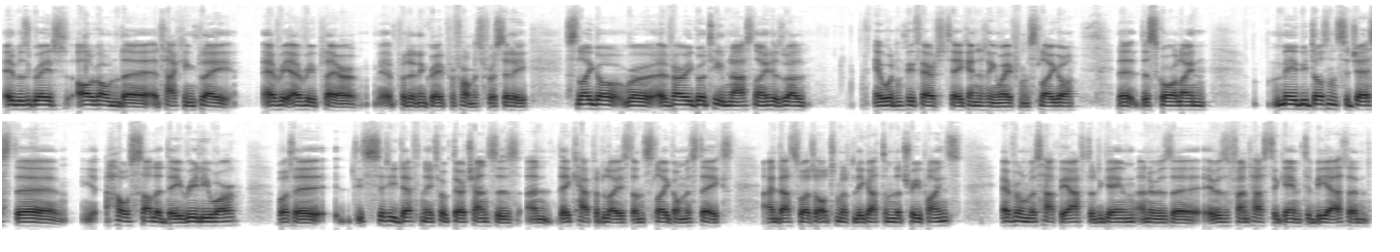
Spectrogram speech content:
it was great all round uh, attacking play. Every every player uh, put in a great performance for City. Sligo were a very good team last night as well. It wouldn't be fair to take anything away from Sligo. The the scoreline maybe doesn't suggest uh, how solid they really were but uh, the City definitely took their chances and they capitalised on Sligo mistakes, and that's what ultimately got them the three points. Everyone was happy after the game, and it was a it was a fantastic game to be at, and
